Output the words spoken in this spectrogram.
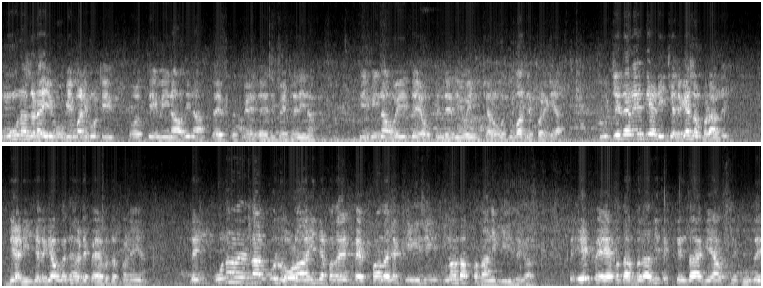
ਮੂੰਹ ਨਾਲ ਲੜਾਈ ਹੋ ਗਈ, ਮਾੜੀ ਮੋਟੀ। ਉਹ ਤੀਵੀਂ ਨਾਲ ਉਹਦੀ ਨਾਲ, ਤੇ ਪੇ- ਇਹਦੀ ਪੇਠੇ ਦੀ ਨਾਲ। ਤੀਵੀਂ ਨਾਲ ਹੋਈ ਤੇ ਉਹ ਕਿੰਦੇ ਦੀ ਹੋਈ। ਚਲੋ, ਉਹ ਤੋਂ ਬਾਅਦ ਨਿਪੜ ਗਿਆ। ਦੂਜੇ ਦਿਨ ਇਹ ਦਿਹਾੜੀ ਚਲ ਗਿਆ ਲੰਬੜਾਂ ਦੇ। ਦਿਹਾੜੀ ਚਲ ਗਿਆ, ਉਹ ਕਹਿੰਦੇ ਸਾਡੇ ਪੈਪ ਦੱਬਣੇ ਆ। ਤੇ ਉਹਨਾਂ ਦੇ ਨਾਲ ਕੋਈ ਰੌਲਾ ਸੀ ਜਾਂ ਪਤਾ ਨਹੀਂ ਪੈਪਾਂ ਦਾ ਜਾਂ ਕੀ ਸੀ, ਉਹਨਾਂ ਦਾ ਪਤਾ ਨਹੀਂ ਕੀ ਸੀਗਾ। ਤੇ ਇਹ ਪੈਪ ਦੱਬਦਾ ਸੀ ਤੇ ਕਿੰਦਾ ਗਿਆ ਉੱਥੇ ਖੂਹ ਤੇ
